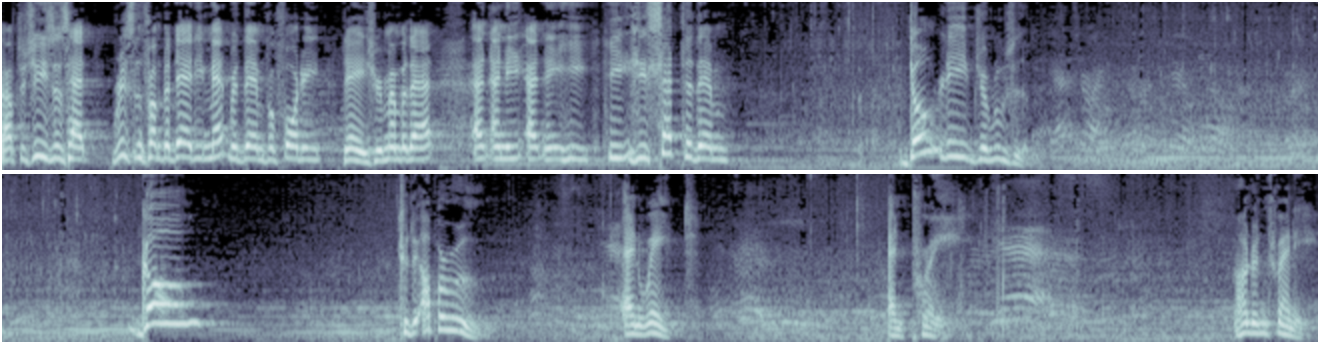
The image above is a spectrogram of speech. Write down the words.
after Jesus had risen from the dead, he met with them for 40 days. Remember that? And, and, he, and he, he, he said to them, Don't leave Jerusalem. Go to the upper room and wait and pray. 120.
